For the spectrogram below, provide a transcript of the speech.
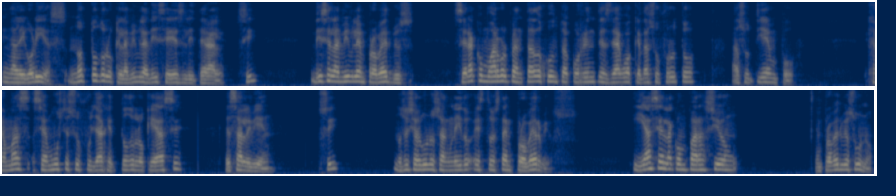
en alegorías. No todo lo que la Biblia dice es literal, ¿sí? Dice la Biblia en Proverbios, será como árbol plantado junto a corrientes de agua que da su fruto a su tiempo. Jamás se amuste su follaje, todo lo que hace le sale bien, ¿sí? No sé si algunos han leído, esto está en Proverbios. Y hace la comparación en Proverbios 1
